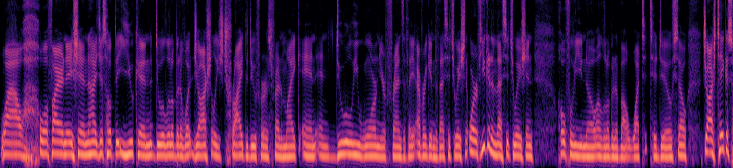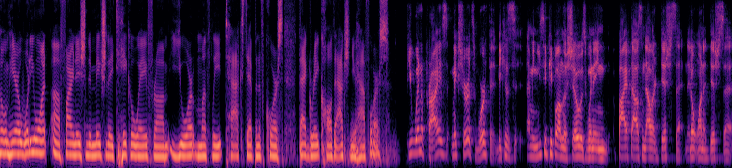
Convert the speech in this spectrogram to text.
Wow. Well, Fire Nation, I just hope that you can do a little bit of what Josh at least tried to do for his friend Mike and, and duly warn your friends if they ever get into that situation. Or if you get in that situation, hopefully you know a little bit about what to do. So, Josh, take us home here. What do you want uh, Fire Nation to make sure they take away from your monthly tax tip? And of course, that great call to action you have for us you win a prize, make sure it's worth it because I mean, you see people on those shows winning five thousand dollar dish set and they don't want a dish set.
